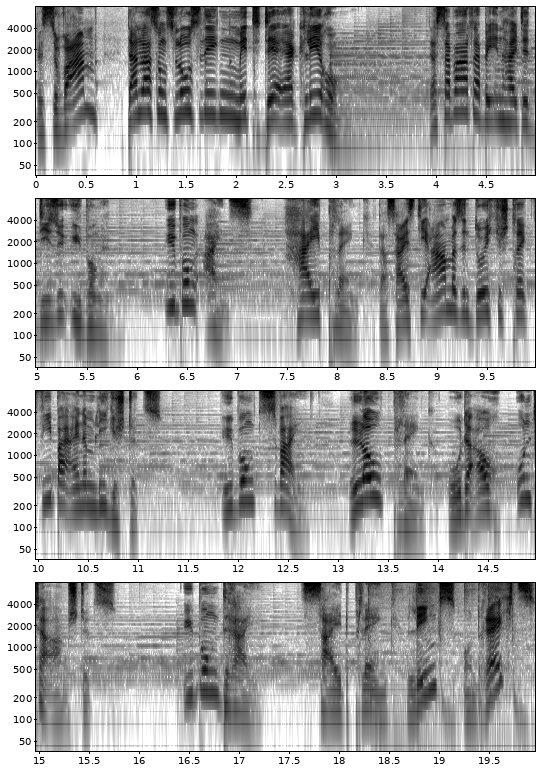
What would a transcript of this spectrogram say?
Bist du warm? Dann lass uns loslegen mit der Erklärung. Das Tabata beinhaltet diese Übungen. Übung 1. High Plank, das heißt die Arme sind durchgestreckt wie bei einem Liegestütz. Übung 2. Low Plank oder auch Unterarmstütz. Übung 3. Side Plank links und rechts.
